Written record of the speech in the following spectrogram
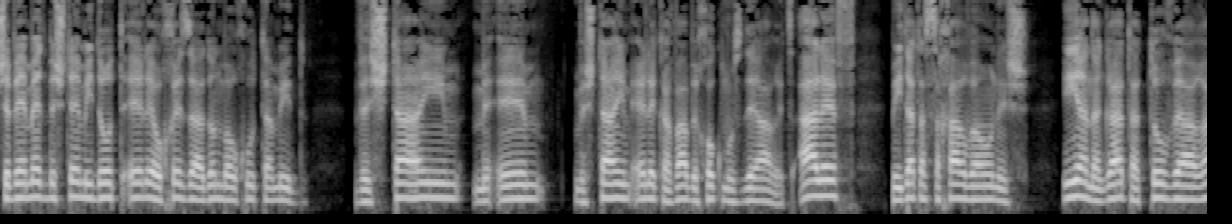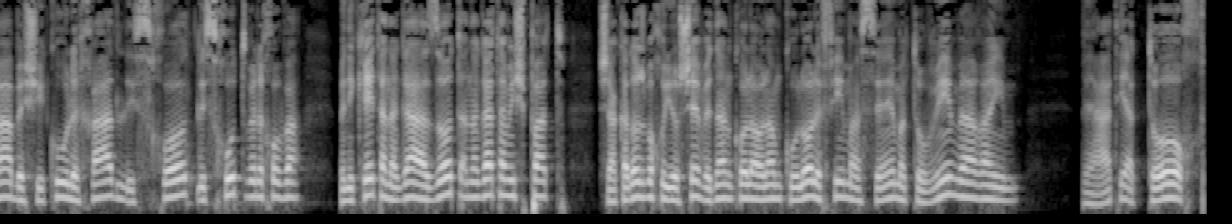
שבאמת בשתי מידות אלה אוחז האדון ברוך הוא תמיד, ושתיים מהם, ושתיים אלה קבע בחוק מוסדי הארץ. א', מידת השכר והעונש. היא הנהגת הטוב והרע בשיקול אחד לזכות, לזכות ולחובה. ונקראת הנהגה הזאת הנהגת המשפט, שהקדוש ברוך הוא יושב ודן כל העולם כולו לפי מעשיהם הטובים והרעים. ועתי התוך,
